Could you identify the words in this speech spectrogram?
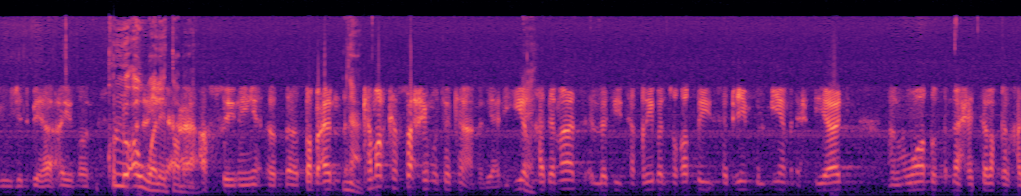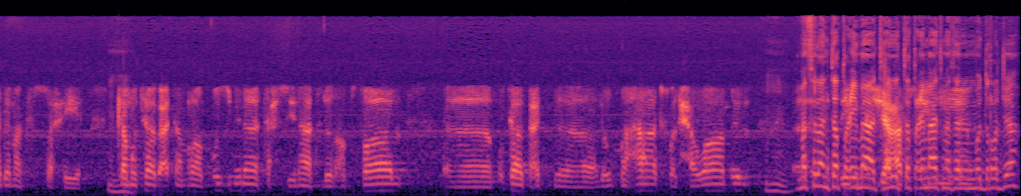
يوجد بها أيضا كله أولي طبعا. الصينية طبعا نعم. نعم. كمركز صحي متكامل يعني هي إيه. الخدمات التي تقريبا تغطي 70% من احتياج المواطن من ناحية تلقي الخدمات الصحية. كمتابعة أمراض مزمنة، تحسينات للأطفال، آه، متابعة آه، الامهات والحوامل، مهم. مثلا تطعيمات هل التطعيمات. مثلا مدرجه؟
